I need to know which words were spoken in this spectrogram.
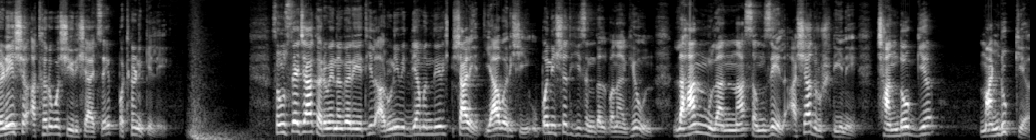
गणेश अथर्व शीर्षाचे पठण केले. संस्थेच्या कर्वेनगर येथील अरुणी विद्या मंदिर शाळेत यावर्षी उपनिषद ही संकल्पना घेऊन लहान मुलांना समजेल अशा दृष्टीने छांदोग्य मांडुक्य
